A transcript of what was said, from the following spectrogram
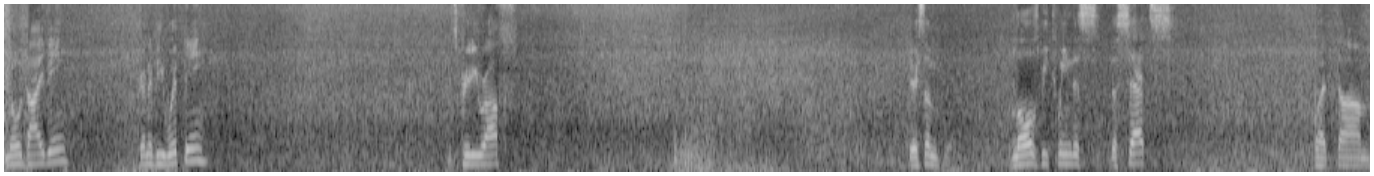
No diving. Gonna be whipping. It's pretty rough. There's some lulls between this the sets. But um,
